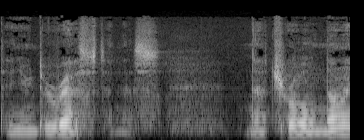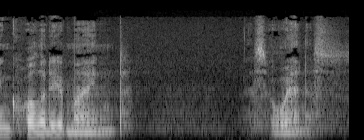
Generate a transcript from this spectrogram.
Continuing to rest in this natural knowing quality of mind, this awareness.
